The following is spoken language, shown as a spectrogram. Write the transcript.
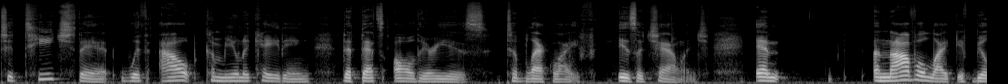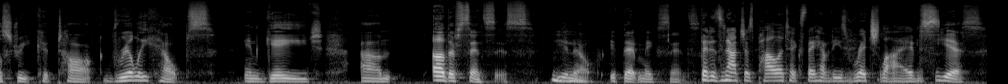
to teach that without communicating that that's all there is to black life is a challenge. And a novel like if Beale Street could talk really helps engage um, other senses you know if that makes sense. That it's not just politics, they have these rich lives. yes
